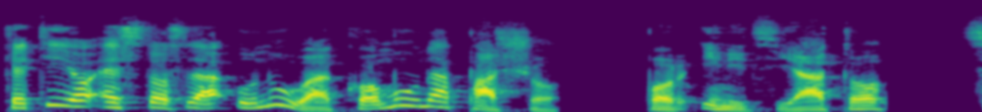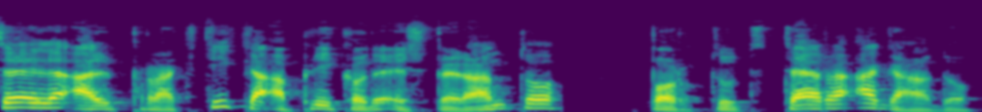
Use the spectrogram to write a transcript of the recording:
che tio estos la unua comuna pascio por iniziato cel al practica applico de Esperanto por tut terra agado.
